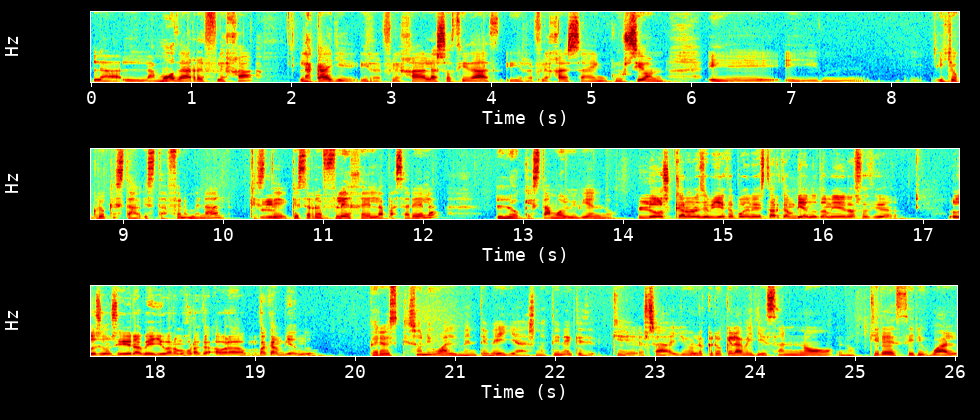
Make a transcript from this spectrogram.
la, la moda refleja la calle y refleja la sociedad y refleja esa inclusión y, y, mm, y yo creo que está, está fenomenal que, esté- Sí. que se refleje en la pasarela lo que estamos viviendo. Los cánones de belleza pueden estar cambiando también en la sociedad. Lo que se considera bello a lo mejor ahora va cambiando. Pero es que son igualmente bellas, no tiene que, que- o sea, yo creo que la belleza no, no quiere decir igual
